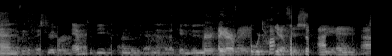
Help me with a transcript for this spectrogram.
and We're talking, you know, so, and, uh,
